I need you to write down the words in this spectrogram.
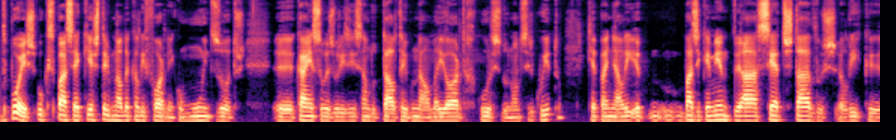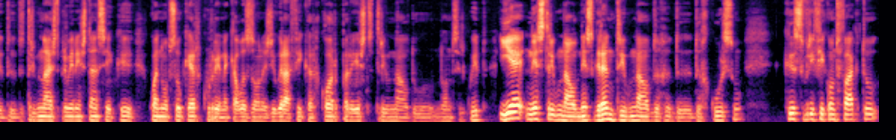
Depois, o que se passa é que este Tribunal da Califórnia, como muitos outros, eh, caem sob a jurisdição do tal Tribunal Maior de Recursos do Nono Circuito, que apanha ali. Eh, basicamente, há sete estados ali que, de, de, tribunais de primeira instância que, quando uma pessoa quer recorrer naquela zona geográfica, recorre para este Tribunal do Nono Circuito. E é nesse tribunal, nesse grande tribunal de, de, de recurso, que se verificam de facto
